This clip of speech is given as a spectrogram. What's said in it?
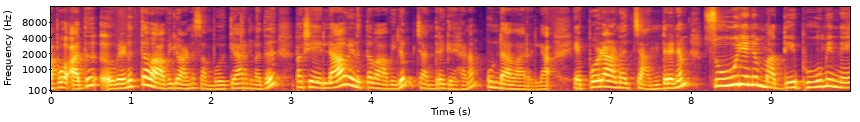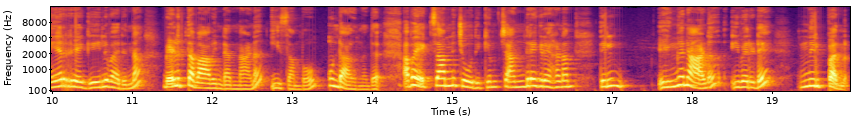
അപ്പോൾ അത് വെളുത്ത വാവിലാണ് സംഭവിക്കാറുള്ളത്. പക്ഷേ എല്ലാ വെളുത്ത വാവിലും ചന്ദ്രഗ്രഹണം ഉണ്ടാവാറില്ല. എപ്പോഴാണ് ചന്ദ്രനും സൂര്യനും മധ്യേ ഭൂമി നേർരേഖയിൽ വരുന്ന വെളുത്ത വാവിന്റെ അന്നാണ് ഈ സംഭവം ഉണ്ടാകുന്നത്. അപ്പോൾ എക്സാമിന് ചോദിക്കും ചന്ദ്രഗ്രഹണത്തിൽ എങ്ങനെയാണ് ഇവരുടെ നിൽപ്പെന്ന്.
